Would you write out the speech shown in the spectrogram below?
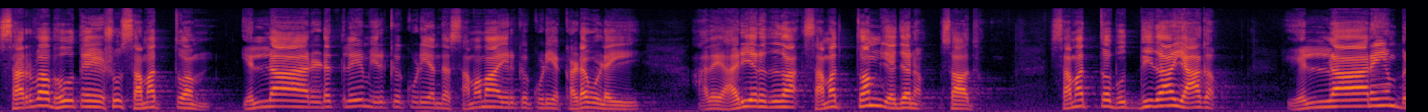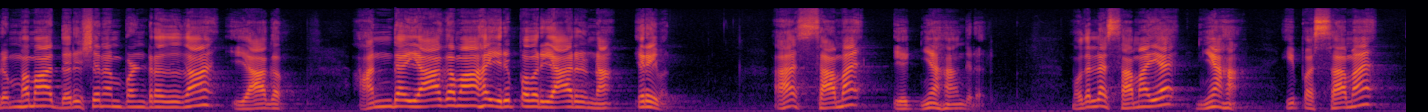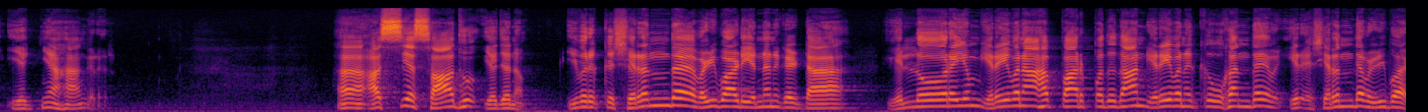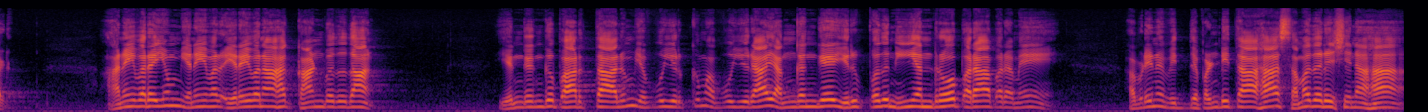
சர்வபூதேஷு சமத்துவம் எல்லாரிடத்துலேயும் இருக்கக்கூடிய அந்த சமமாக இருக்கக்கூடிய கடவுளை அதை அறியறது தான் சமத்துவம் யஜனம் சாது. சமத்துவ புத்தி தான் யாகம். எல்லாரையும் பிரம்மமாக தரிசனம் பண்ணுறது தான் யாகம். அந்த யாகமாக இருப்பவர் யாருன்னா இறைவன். ஆ சம யஜ்ஞகாங்கிறார். முதல்ல சமய ஜா இப்போ சம யஜ்ஞகாங்கிறார். அஸ்ய சாது யஜனம். இவருக்கு சிறந்த வழிபாடு என்னன்னு கேட்டால் எல்லோரையும் இறைவனாக பார்ப்பது தான் இறைவனுக்கு உகந்த இறை- சிறந்த வழிபாடு. அனைவரையும் இறைவ இறைவனாக காண்பதுதான். எங்கெங்கு பார்த்தாலும் எவ்வுயிருக்கும் அவ்வுயிராய் அங்கங்கே இருப்பது நீ நீயன்றோ பராபரமே. அப்படின்னு வித் பண்டிதாக சமதரிசினா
